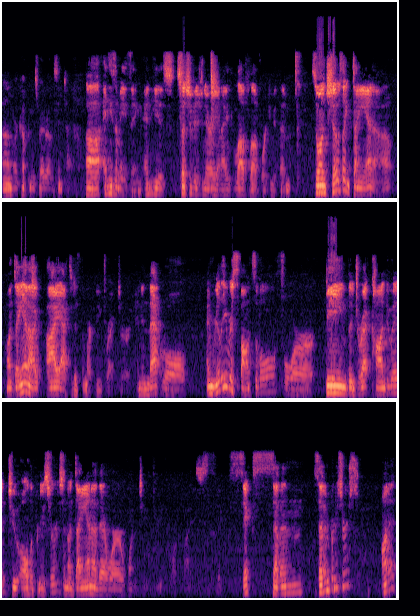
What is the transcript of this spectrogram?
um, our companies right around the same time. Uh, and he's amazing, and he is such a visionary, and I love love working with him. So on shows like Diana, on Diana, I, I acted as the marketing director, and in that role, I'm really responsible for being the direct conduit to all the producers. And on Diana, there were one, two, three, four, five, six, six, seven, seven producers on it.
